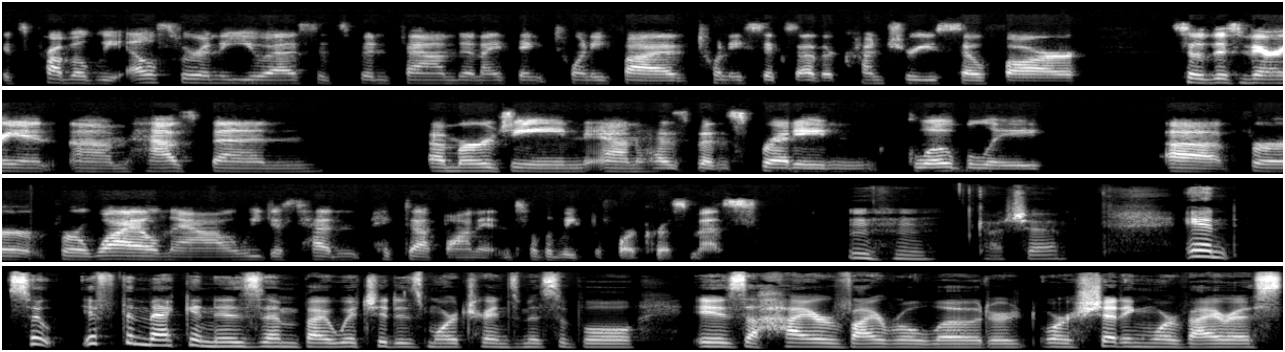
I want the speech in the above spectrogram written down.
It's probably elsewhere in the US. It's been found in, I think, 25, 26 other countries so far. So this variant um, has been emerging and has been spreading globally uh, for for a while now. We just hadn't picked up on it until the week before Christmas. Mm-hmm. Gotcha. And so, if the mechanism by which it is more transmissible is a higher viral load or, or shedding more virus,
